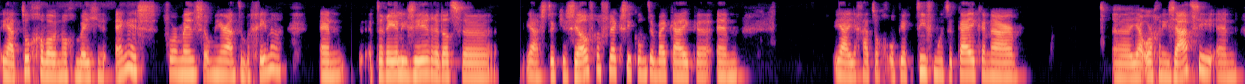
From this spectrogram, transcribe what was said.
ja, toch gewoon nog een beetje eng is voor mensen om hier aan te beginnen. En te realiseren dat ze ja, een stukje zelfreflectie komt erbij kijken. En ja, je gaat toch objectief moeten kijken naar uh, ja, organisatie en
